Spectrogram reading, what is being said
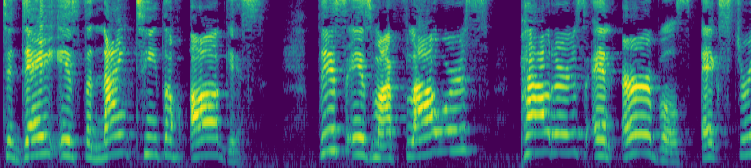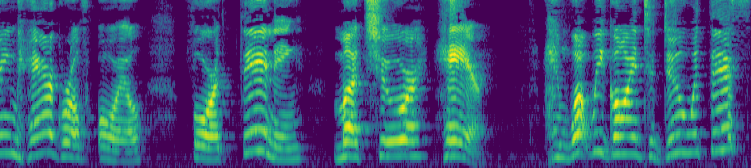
Today is the 19th of August. This is my flowers, powders, and herbals extreme hair growth oil for thinning mature hair. And what we going to do with this?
